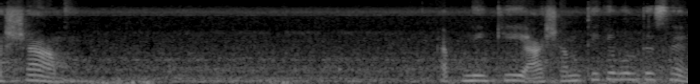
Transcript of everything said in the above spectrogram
আসাম আপনি কি আসাম থেকে বলতেছেন?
